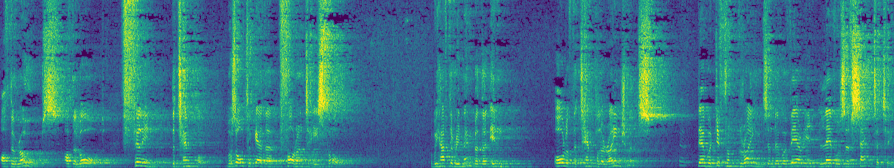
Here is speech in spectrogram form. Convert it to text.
of the robes of the Lord filling the temple was altogether foreign to his thought. We have to remember that in all of the temple arrangements, there were different grades and there were varying levels of sanctity.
